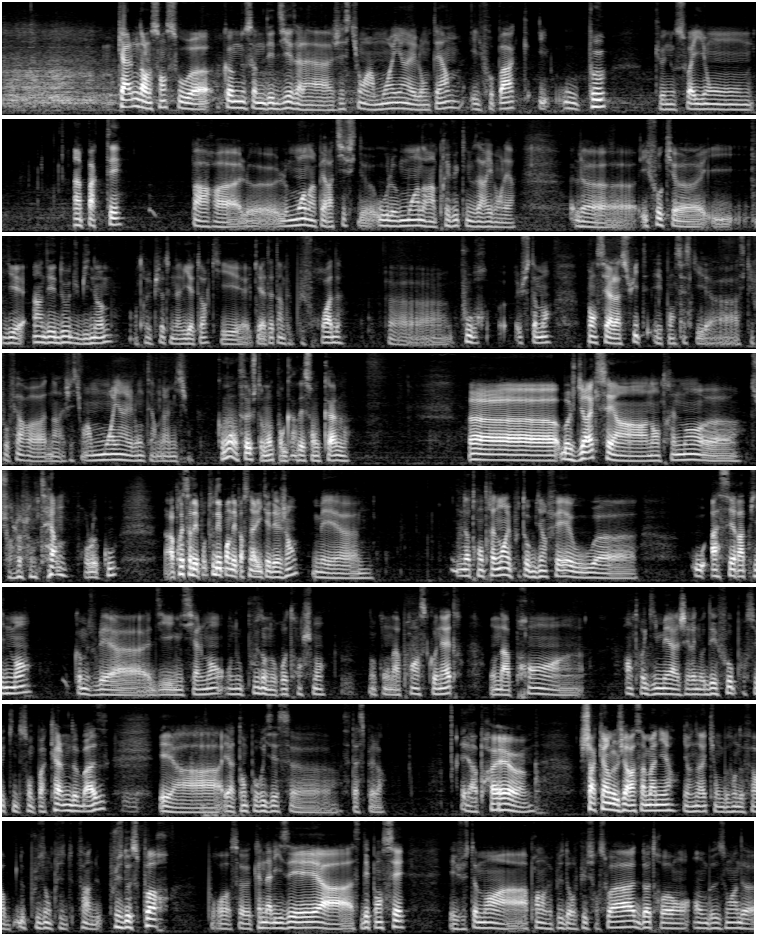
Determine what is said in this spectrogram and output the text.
calme dans le sens où, euh, comme nous sommes dédiés à la gestion à moyen et long terme, il ne faut pas ou peu que nous soyons impactés par euh, le, moindre impératif ou le moindre imprévu qui nous arrive en l'air. il faut qu'il y ait un des deux du binôme, entre le pilote et le navigateur, qui qui la tête un peu plus froide euh, pour justement penser à la suite et penser à ce qu'il faut faire dans la gestion à moyen et long terme de la mission. Comment on fait justement pour garder son calme? Euh, Je dirais que c'est un entraînement euh, sur le long terme, pour le coup. Après, ça dépend, tout dépend des personnalités des gens, mais euh, notre entraînement est plutôt bien fait ou, ou assez rapidement, comme je vous l'ai dit initialement, on nous pousse dans nos retranchements. Donc on apprend à se connaître, on apprend entre guillemets à gérer nos défauts pour ceux qui ne sont pas calmes de base et à, temporiser cet aspect-là. Et après, euh, chacun le gère à sa manière. Il y en a qui ont besoin de faire de plus en plus de, enfin, de, plus de sport pour euh, se canaliser, à se dépenser et justement à, prendre un peu plus de recul sur soi. D'autres ont, besoin de,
